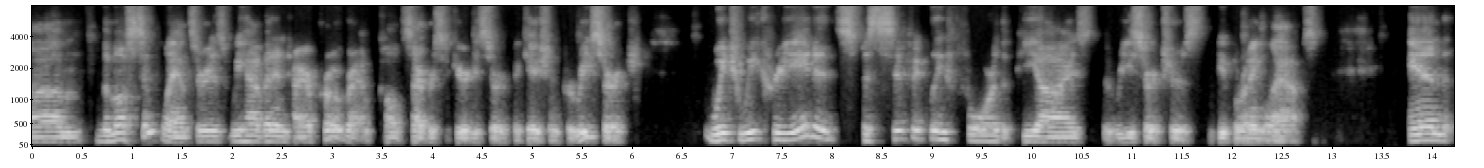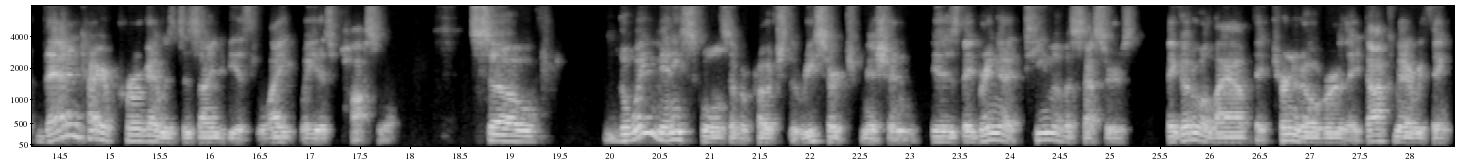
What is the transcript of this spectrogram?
Um, the most simple answer is we have an entire program called Cybersecurity Certification for Research, which we created specifically for the PIs, the researchers, the people running labs. And that entire program is designed to be as lightweight as possible. So, the way many schools have approached the research mission is they bring a team of assessors, they go to a lab, they turn it over, they document everything,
